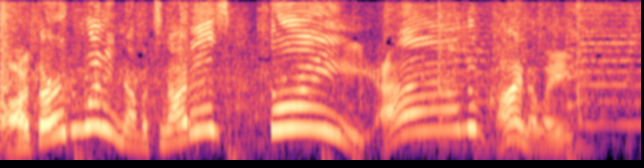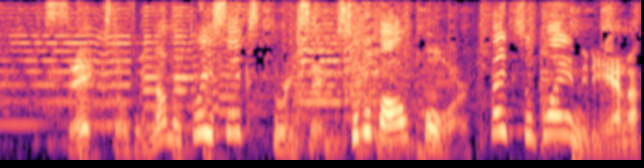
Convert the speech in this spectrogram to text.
Our third winning number tonight is three. And finally, six. Those winning numbers, three, six, three, six. SuperBall four. Thanks for playing, Indiana.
